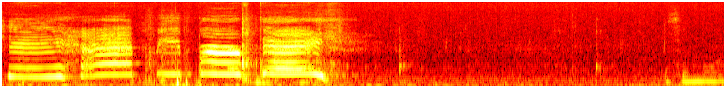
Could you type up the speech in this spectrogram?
Say happy birthday! Is there more?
